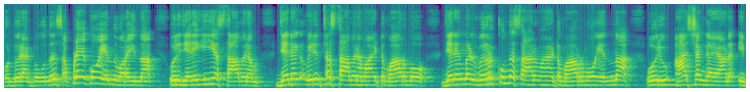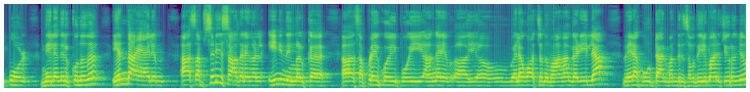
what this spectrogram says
കൊണ്ടുവരാൻ പോകുന്നത്. സപ്ലൈകോ എന്ന് പറയുന്ന ഒരു ജനകീയ സ്ഥാപനം ജന വിരുദ്ധ സ്ഥാപനമായിട്ട് മാറുമോ ജനങ്ങൾ വെറുക്കുന്ന സ്ഥാപനമായിട്ട് മാറുമോ എന്ന ഒരു ആശങ്കയാണ് ഇപ്പോൾ നിലനിൽക്കുന്നത്. എന്തായാലും ആ സബ്സിഡി സാധനങ്ങൾ ഇനി നിങ്ങൾക്ക് സപ്ലൈ സപ്ലൈകോയിൽ പോയി അങ്ങനെ വില കുറച്ചൊന്നും വാങ്ങാൻ കഴിയില്ല. വില കൂട്ടാൻ മന്ത്രിസഭ തീരുമാനിച്ചിരുന്നു.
